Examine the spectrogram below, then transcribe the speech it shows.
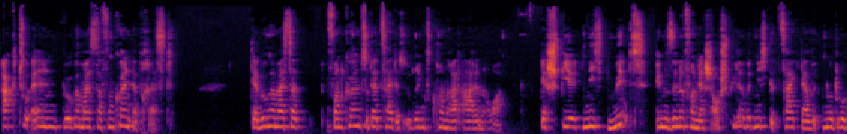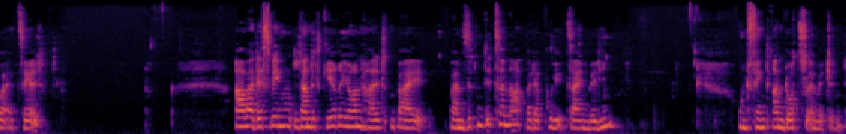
aktuellen Bürgermeister von Köln erpresst. Der Bürgermeister von Köln zu der Zeit ist übrigens Konrad Adenauer der spielt nicht mit, im Sinne von der Schauspieler wird nicht gezeigt, da wird nur drüber erzählt. Aber deswegen landet Gerion halt bei, beim Sittendezernat, bei der Polizei in Berlin und fängt an, dort zu ermitteln.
